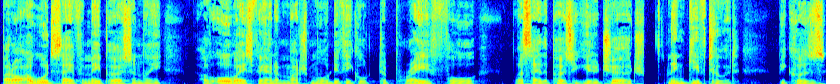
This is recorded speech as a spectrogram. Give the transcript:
But I would say for me personally, I've always found it much more difficult to pray for, let's say, the persecuted church than give to it because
